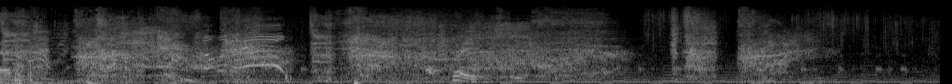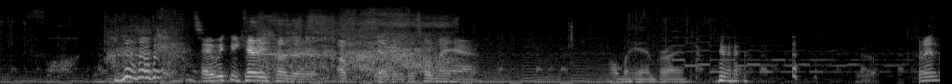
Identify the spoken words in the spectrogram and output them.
I'm. Wait. Hey, we can carry each other up, Kevin. Just hold my hand. Hold my hand, Brian. Kevin,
